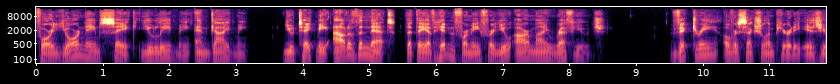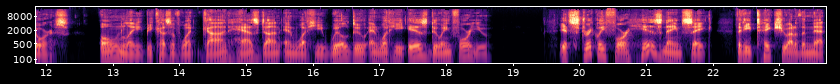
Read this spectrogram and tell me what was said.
For your name's sake you lead me and guide me. You take me out of the net that they have hidden for me, for you are my refuge. Victory over sexual impurity is yours only because of what God has done and what He will do and what He is doing for you. It's strictly for His name's sake that He takes you out of the net,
